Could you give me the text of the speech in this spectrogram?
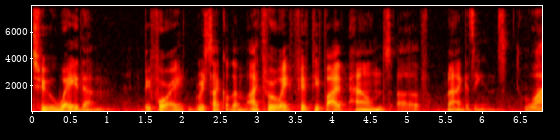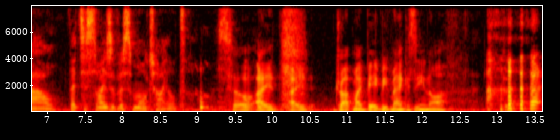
to weigh them before I recycle them. I threw away 55 pounds of magazines. Wow, that's the size of a small child. so I I dropped my baby magazine off to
